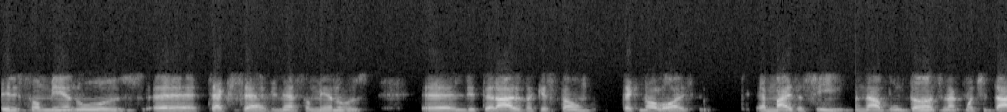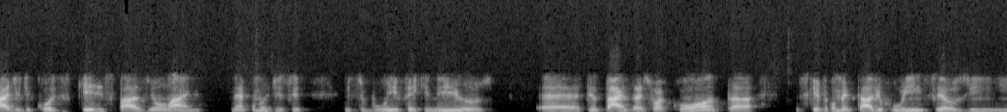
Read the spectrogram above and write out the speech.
eles são menos é, tech-savvy, né? são menos é, literários na questão tecnológica. É mais assim, na abundância, na quantidade de coisas que eles fazem online. Né? Como eu disse, distribuir fake news, é, tentar entrar em sua conta, escrever comentários ruins seus em,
